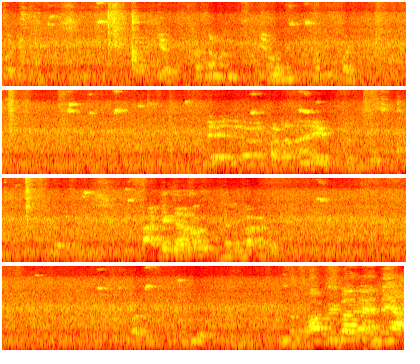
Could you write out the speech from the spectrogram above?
ये खत्म ये हटाना है आगे जा लो अभी बार है नया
